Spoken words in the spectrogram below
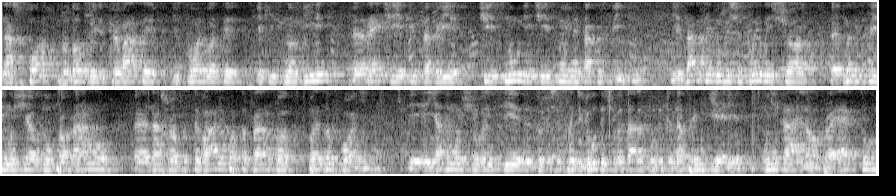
наш порт продовжує відкривати і створювати якісь нові речі, які взагалі чи існує, чи існує не так у світі. І зараз я дуже щасливий, що е, ми відкриємо ще одну програму е, нашого фестивалю Порто-Франко Поезофонія. І я думаю, що ви всі дуже щасливі люди, що ви зараз будете на прем'єрі унікального проєкту.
